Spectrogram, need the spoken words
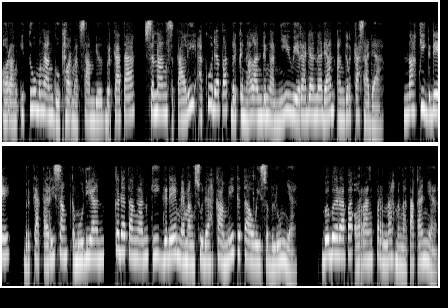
Orang itu mengangguk hormat sambil berkata, senang sekali aku dapat berkenalan dengan Nyi Wiradana dan Angger Kasada. Nah Ki Gede, berkata Risang kemudian, kedatangan Ki Gede memang sudah kami ketahui sebelumnya. Beberapa orang pernah mengatakannya.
